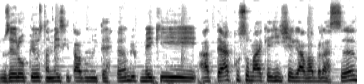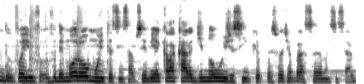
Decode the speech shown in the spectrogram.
Os europeus também que estavam no intercâmbio, meio que até acostumar que a gente chegava abraçando, foi, foi demorou muito, assim, sabe? Você via aquela cara de nojo, assim, que a pessoa te abraçando, assim, sabe?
